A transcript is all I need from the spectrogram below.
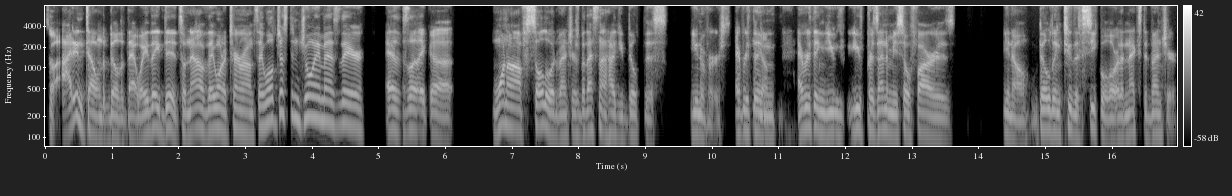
So I didn't tell them to build it that way. They did. So now if they want to turn around and say, well, just enjoy them as their as like uh one-off solo adventures, but that's not how you built this universe. Everything, no. everything you've you've presented me so far is, you know, building to the sequel or the next adventure.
